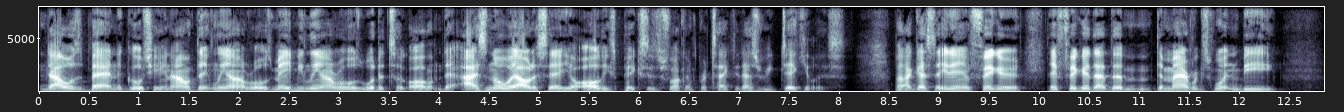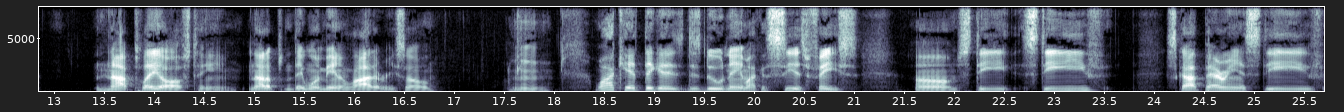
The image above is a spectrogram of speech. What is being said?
That was bad negotiating. I don't think Leon Rose. Maybe Leon Rose would have took all of them. There's no way I would have said, "Yo, all these picks is fucking protected." That's ridiculous. But I guess they didn't figure. They figured that the the Mavericks wouldn't be not playoffs team. Not a. They wouldn't be in a lottery. So, hmm. why I can't think of this, this dude name? I can see his face. Um, Steve, Steve, Scott Perry, and Steve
